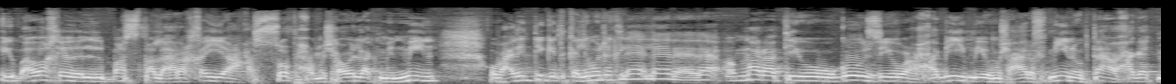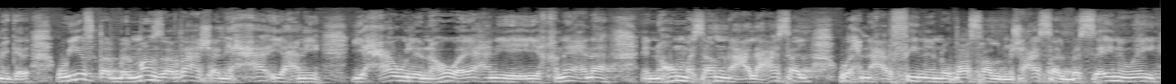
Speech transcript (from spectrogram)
يبقى واخد البسطة العراقية على الصبح مش هقول لك من مين وبعدين تيجي تكلمه لك لا لا لا لا مرتي وجوزي وحبيبي ومش عارف مين وبتاع وحاجات من كده. ويفضل بالمنظر ده عشان يح يعني يحاول إن هو يعني يقنعنا إن هم سمنة على عسل وإحنا عارفين إنه بصل مش عسل. بس اني anyway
